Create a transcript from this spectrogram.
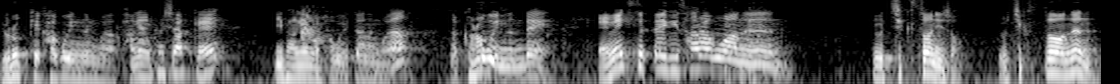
이렇게 가고 있는 거야. 방향 표시할게. 이 방향으로 가고 있다는 거야. 자, 그러고 있는데 mx 빼기 4라고 하는 요 직선이죠. 요 직선은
